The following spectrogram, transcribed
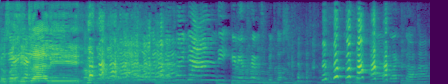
Yo soy Citlali. Yo soy Andy, quería ser respetuoso. Exacto, ajá.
